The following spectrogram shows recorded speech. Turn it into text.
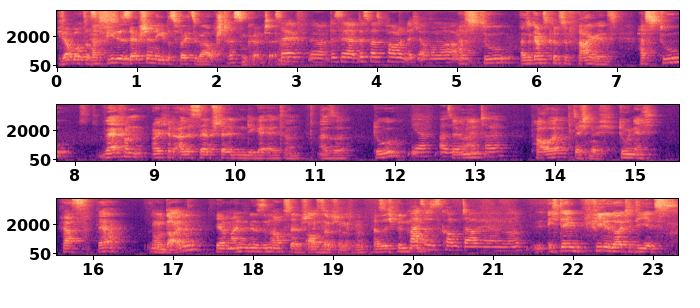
Ich glaube auch, dass Hast- viele Selbstständige das vielleicht sogar auch stressen könnte. Safe, ja. Das ist ja das, was Paul und ich auch immer haben. Hast du, also ganz kurze Frage jetzt, hast du, wer von euch hat alles selbstständige Eltern? Also du, ja, also Ja, ein? Teil. Paul, Ich nicht. du nicht. Krass, ja. Und deine? Ja, meine sind auch selbstständig. Auch selbstständig, ne? Also ich bin Meinst du, das kommt daher, ne? ich denke, viele Leute, die jetzt,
